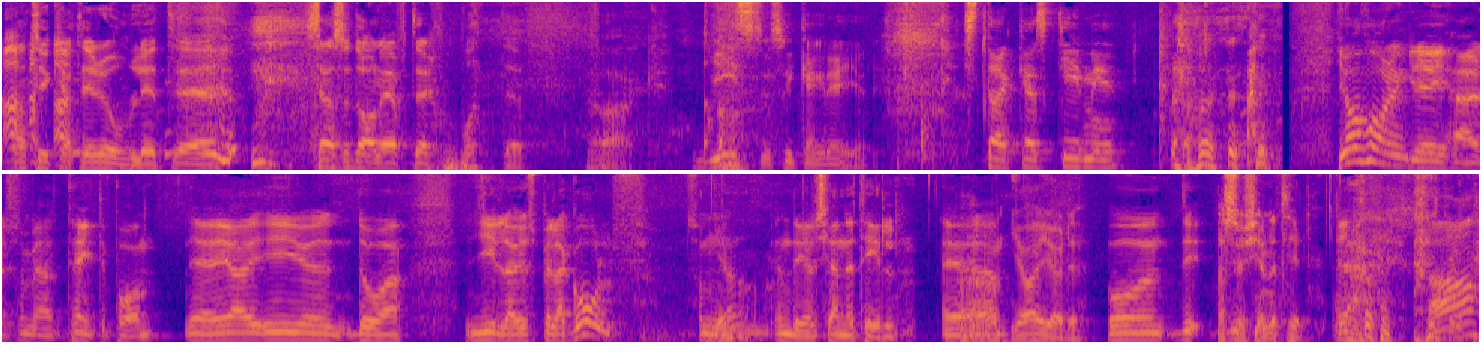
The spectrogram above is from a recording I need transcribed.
man tycker att det är roligt. eh. Sen så dagen efter, what the fuck. Jesus vilka grejer. Stackars Kimmy. Jag har en grej här som jag tänkte på. Eh, Jag är ju då, gillar ju att spela golf. Som en del känner till. Eh, Jag gör det. Och det, Alltså jag känner till. ja,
